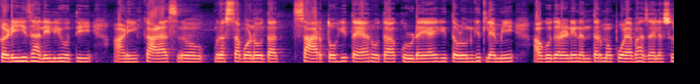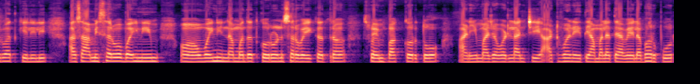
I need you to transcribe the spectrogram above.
कढीही झालेली होती आणि काळा रस्सा बनवतात. सार तोही तयार होता. कुरडयाही तळून घेतल्या मी. अगोदर आणि नंतर मग पोळ्या भाजायला सुरुवात केलेली. असं आम्ही सर्व बहिणी वहिनींना मदत करून सर्व एकत्र स्वयंपाक करतो. आणि माझ्या वडिलांची आठवण येते आम्हाला त्यावेळेला भरपूर.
